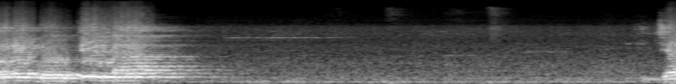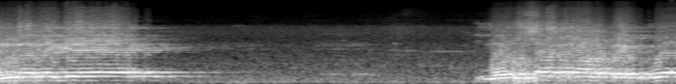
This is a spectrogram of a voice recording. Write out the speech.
ಅವ್ರಿಗೆ ಗೊತ್ತಿಲ್ಲ. ಜನರಿಗೆ ಮೋಸ ಮಾಡಬೇಕು.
